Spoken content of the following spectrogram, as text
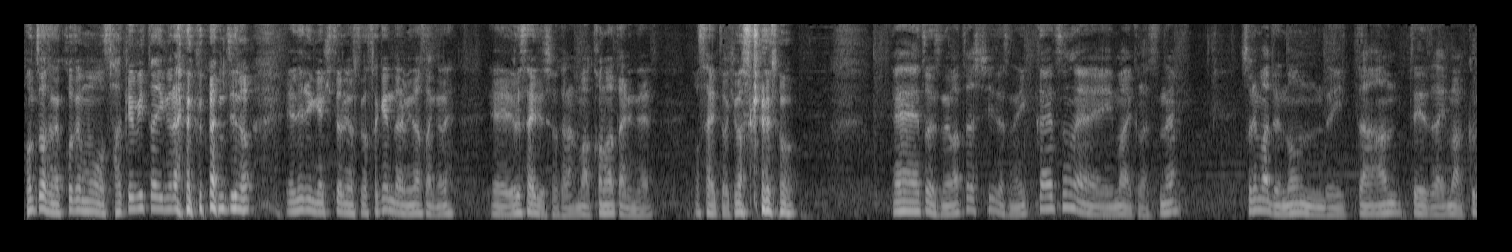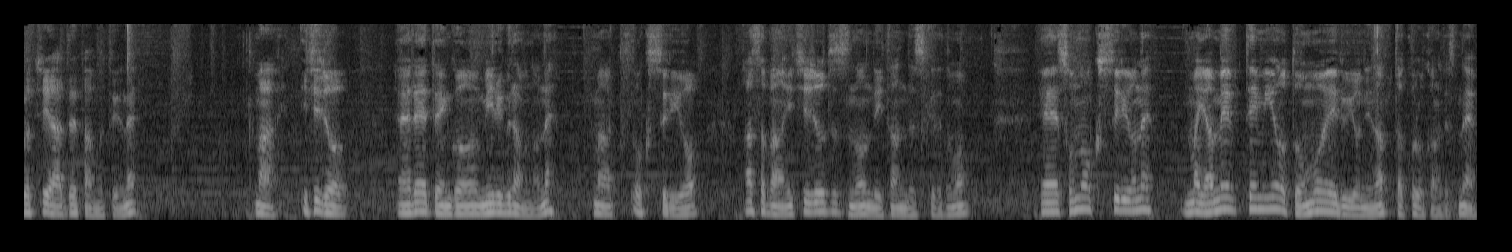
本当はですね、ここでもう叫びたいぐらいの感じの エネルギーが来ておりますが、叫んだら皆さんがね、えー、うるさいでしょうから、まあこの辺りで押さえておきますけれども。えーとですね、私ですね、1ヶ月ぐらい前からですね、それまで飲んでいた安定剤、まあクロチアデパムというね、まあ一錠 0.5mg のね、まあ、お薬を朝晩1錠ずつ飲んでいたんですけれども、えー、その薬をね、まあ、やめてみようと思えるようになった頃からですね、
